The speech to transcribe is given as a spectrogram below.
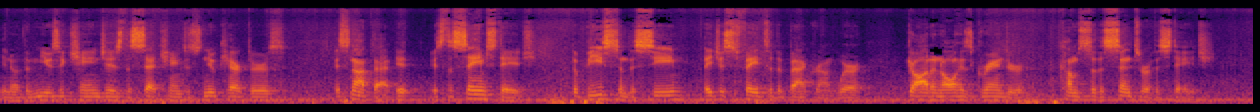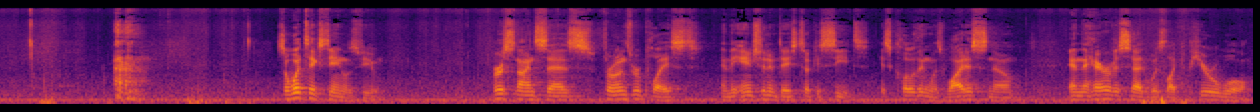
you know, the music changes, the set changes, new characters. It's not that. It, it's the same stage. The beasts and the sea, they just fade to the background where God in all his grandeur comes to the center of the stage. so, what takes Daniel's view? Verse 9 says Thrones were placed, and the Ancient of Days took his seat. His clothing was white as snow, and the hair of his head was like pure wool.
